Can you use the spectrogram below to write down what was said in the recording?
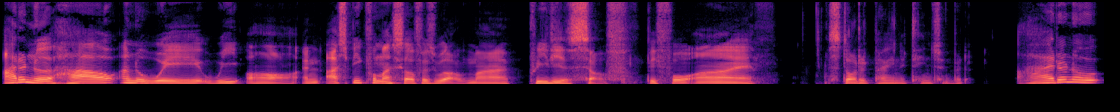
I don't know how unaware we are, and I speak for myself as well, my previous self, before I started paying attention, but I don't know.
